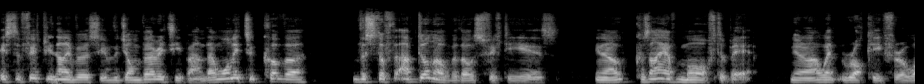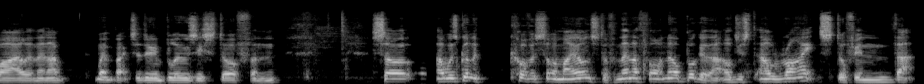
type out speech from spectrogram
it's the 50th anniversary of the John Verity band. I wanted to cover the stuff that I've done over those 50 years. You know, because I have morphed a bit. You know, I went rocky for a while, and then I went back to doing bluesy stuff, and so I was going to cover some of my own stuff, and then I thought, no, bugger that. I'll just I'll write stuff in that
